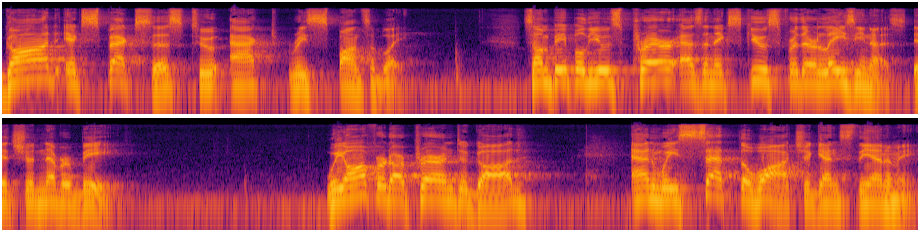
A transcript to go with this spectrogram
God expects us to act responsibly. Some people use prayer as an excuse for their laziness. It should never be. We offered our prayer unto God and we set the watch against the enemy.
